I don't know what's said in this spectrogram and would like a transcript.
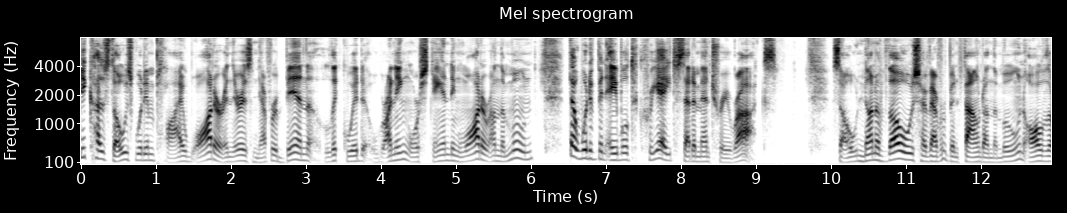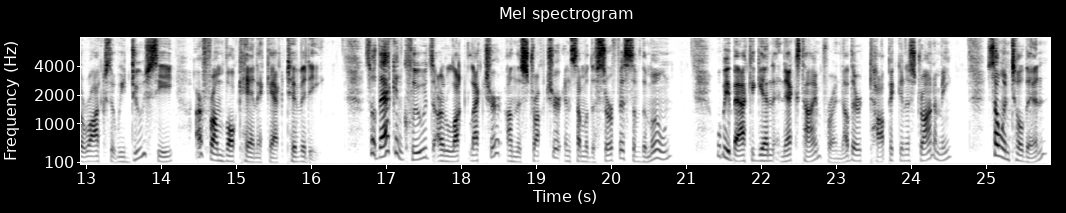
because those would imply water and there has never been liquid running or standing water on the moon that would have been able to create sedimentary rocks. So none of those have ever been found on the moon. All of the rocks that we do see are from volcanic activity. So that concludes our lecture on the structure and some of the surface of the moon. We'll be back again next time for another topic in astronomy. So until then,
